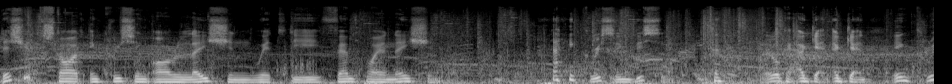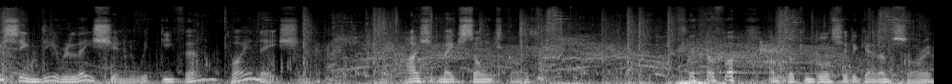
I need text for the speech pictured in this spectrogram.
This should start increasing our relation with the vampire nation. increasing this. okay, again, again. Increasing the relation with the vampire nation. I should make songs, guys. I'm talking bullshit again, I'm sorry.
